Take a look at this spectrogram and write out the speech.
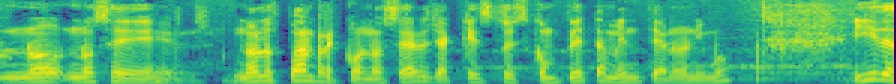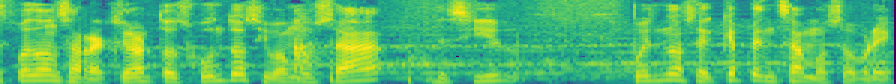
no, no, se, no los puedan reconocer, ya que esto es completamente anónimo. Y después vamos a reaccionar todos juntos y vamos a decir pues no sé, qué pensamos sobre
